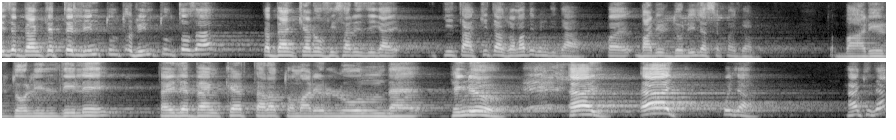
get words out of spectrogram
এই যে ব্যাংকের তে ঋণ তুলতো ঋণ তুলতো যা, তা ব্যাংকের অফিসারে জিগায় কিতা কিতা জমা দিবেন কিতা বাড়ির দলিল আছে? কয়, দেন। বাড়ির দলিল দিলে তাইলে ব্যাংকের তারা তোমার লোন দেয়। ঠিক নিও এই এই, কই যা? হ্যাঁ কি যা?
